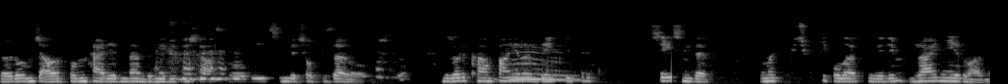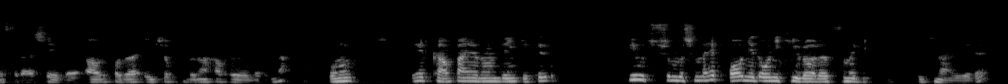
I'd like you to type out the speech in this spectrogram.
Böyle olunca Avrupa'nın her yerinden dönebilme şansı olduğu için de çok güzel olmuştu. Böyle kampanyaları Hmm. denk getirip şey içinde buna küçük tip olarak da vereyim. Ryanair var mesela şeyde Avrupa'da en çok kullanılan hava yollarında. Onun hep kampanyalarını denk getirip bir uçuşun dışında hep 17-12 euro arasında gittim bütün her yere.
